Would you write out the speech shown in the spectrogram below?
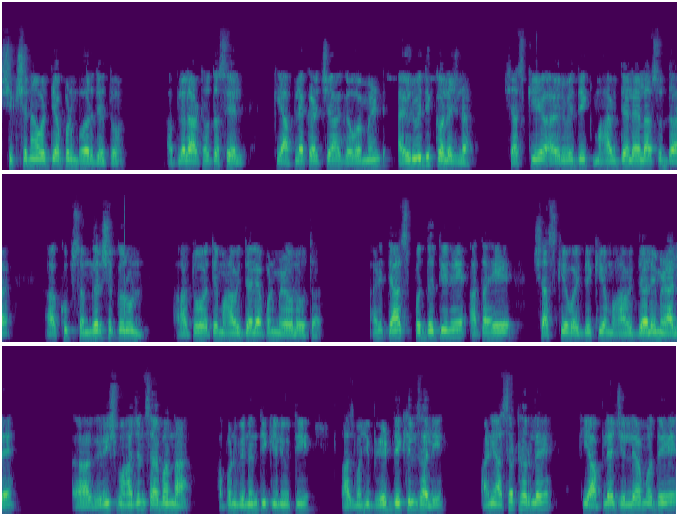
शिक्षणावरती आपण भर देतो. आपल्याला आठवत असेल की आपल्याकडच्या गव्हर्नमेंट आयुर्वेदिक कॉलेजला शासकीय आयुर्वेदिक महाविद्यालयाला सुद्धा खूप संघर्ष करून तो ते महाविद्यालय आपण मिळवलं होतं. आणि त्याच पद्धतीने आता हे शासकीय वैद्यकीय महाविद्यालय मिळाले. गिरीश महाजन साहेबांना आपण विनंती केली होती. आज माझी भेट देखील झाली. आणि असं ठरलंय की आपल्या जिल्ह्यामध्ये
